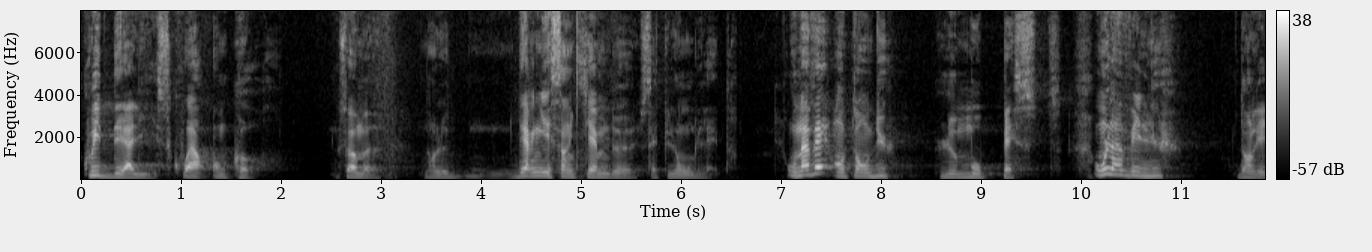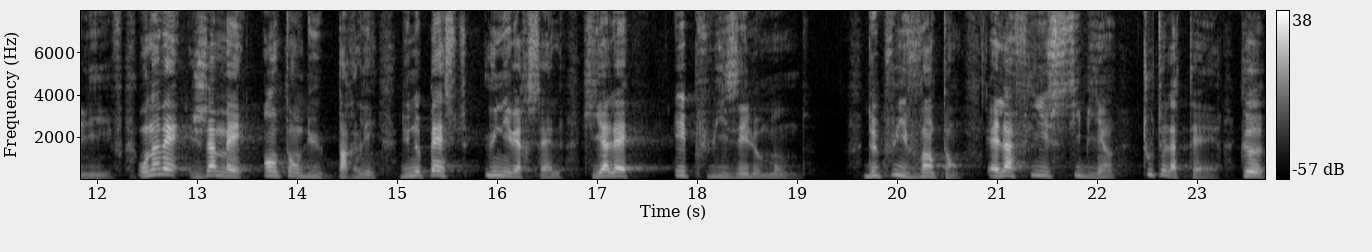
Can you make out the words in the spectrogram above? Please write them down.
Quid de Alice? Quoi encore? Nous sommes dans le dernier cinquième de cette longue lettre. On avait entendu le mot peste, on l'avait lu dans les livres, on n'avait jamais entendu parler d'une peste universelle qui allait épuiser le monde. Depuis vingt ans, elle afflige si bien toute la terre, que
